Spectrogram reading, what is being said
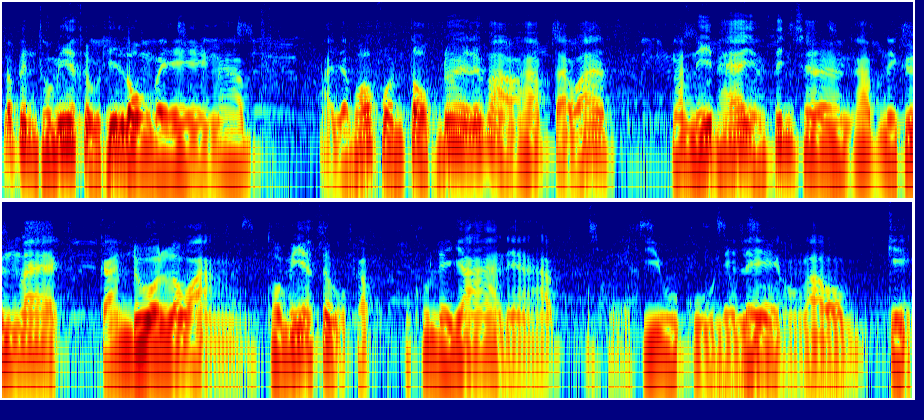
แล้วเป็นโทมิสุที่ลงไปเองนะครับ อาจจะเพราะฝนตกด้วยหรือเปล่าครับ แต่ว่านัดนี้แพ้อย่างสิ้นเชิงครับในครึ่งแรกการดวลระหว่างโทมิยาสุกับกูกูเรญ่าเนี่ยครับโอ้โหที่อูคูเลเล่ของเราเก่ง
